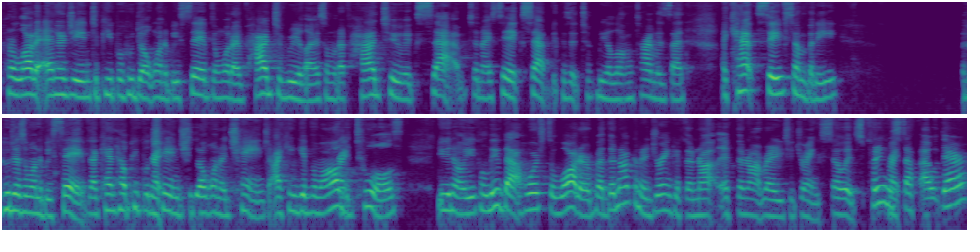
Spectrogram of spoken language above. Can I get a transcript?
put a lot of energy into people who don't want to be saved and what i've had to realize and what i've had to accept. And i say accept because it took me a long time is that i can't save somebody who doesn't want to be saved. I can't help people Right. change who don't want to change. I can give them all Right. the tools you know you can leave that horse to water but they're not going to drink if they're not if they're not ready to drink. So it's putting the stuff out there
